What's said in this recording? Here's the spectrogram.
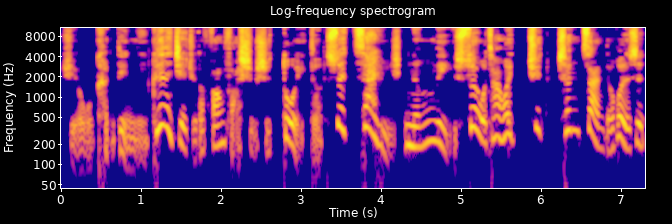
决，我肯定你，可是你解决的方法是不是对的？所以在于能力，所以我常常会去称赞的，或者是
